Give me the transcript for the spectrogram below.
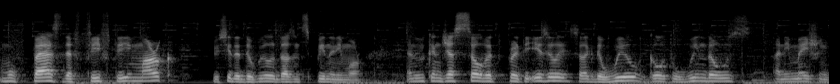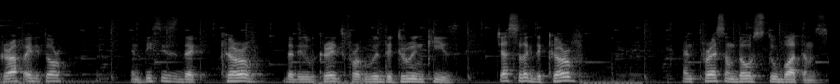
move past the 50 mark you see that the wheel doesn't spin anymore. And we can just solve it pretty easily. Select the wheel go to Windows animation graph editor and this is the curve that we created for, with the drawing keys. Just select the curve and press on those two buttons.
